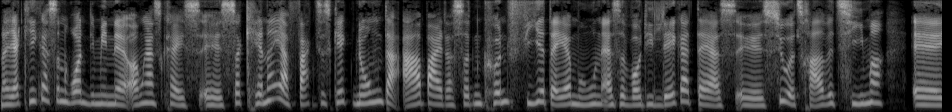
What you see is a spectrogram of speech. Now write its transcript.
Når jeg kigger sådan rundt i min øh, omgangskreds, øh, så kender jeg faktisk ikke nogen, der arbejder sådan kun fire dage om ugen, altså hvor de lægger deres øh, 37 timer øh,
